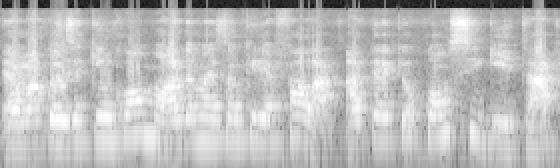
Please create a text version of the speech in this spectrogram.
Era uma coisa que incomoda, mas não queria falar. Até que eu consegui, tá?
